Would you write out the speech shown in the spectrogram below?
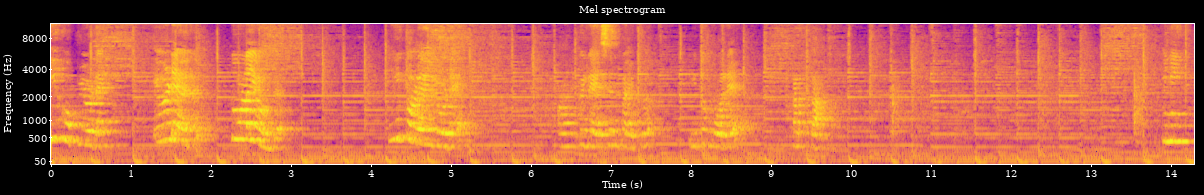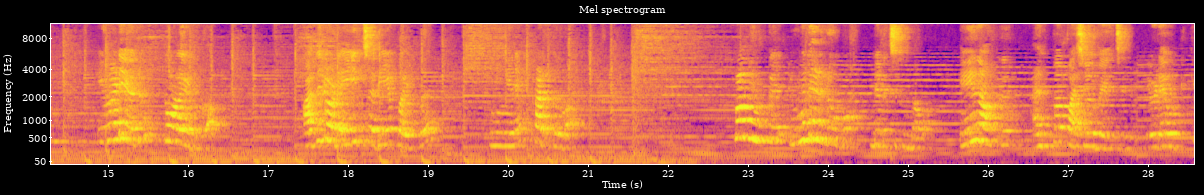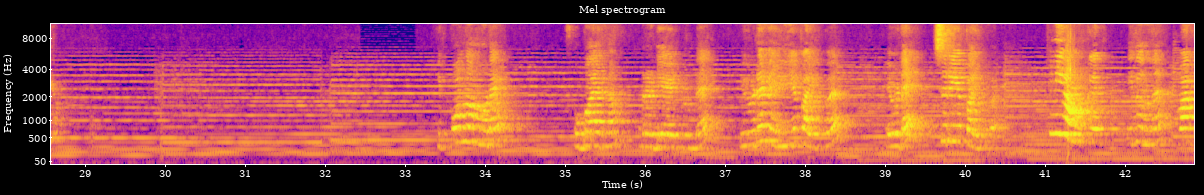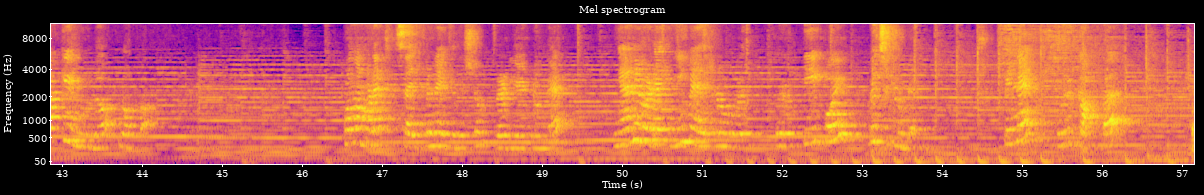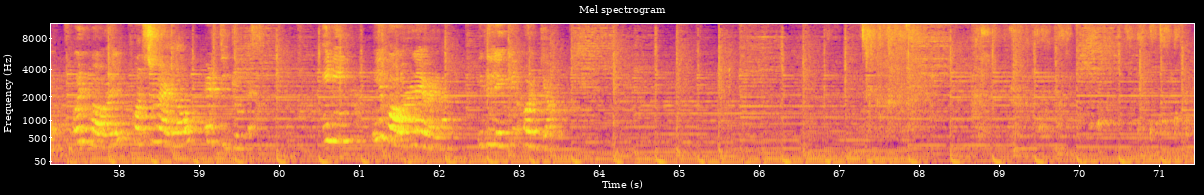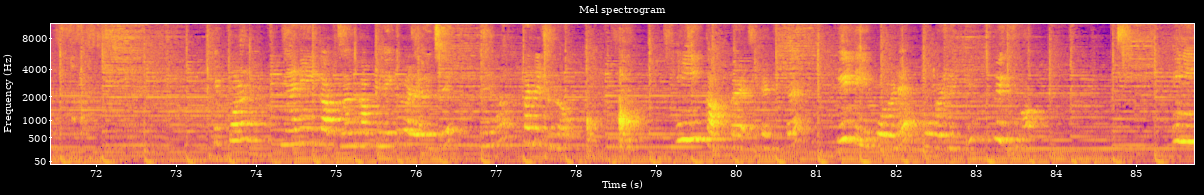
ഈ കുപ്പിയുടെ ഇവിടെ ഒരു തുളയുണ്ട്. ഈ തുളയിലൂടെ നമുക്ക് ലേസൻ പൈപ്പ് ഇതുപോലെ കടത്താം. ഇനി പശ ഉപയോഗിച്ച് ഇവിടെ ഒട്ടിക്കാം. ഇപ്പോൾ നമ്മുടെ ഉപകരണം റെഡി ആയിട്ടുണ്ട്. ഇവിടെ വലിയ പൈപ്പ് ഇവിടെ ചെറിയ പൈപ്പ് ഇനി നമുക്ക് ഇതൊന്ന് വർക്ക് ചെയ്യുന്നുണ്ടോ നോക്കാം. ഇപ്പോൾ നമ്മുടെ സൈക്കിൾ ഏകദേശം റെഡി ആയിട്ടുണ്ട്. ഞാനിവിടെ ഈ മേശയുടെ മുകളിൽ ഒരു ടീ പോയി ഇപ്പോൾ ഞാൻ ഈ കപ്പ് കപ്പിലേക്ക് വെള്ളം വെച്ച് നിങ്ങൾ കണ്ടിട്ടുണ്ടാവും ഈ കപ്പ് എടുത്ത് ഈ ടീപ്പോയുടെ മുകളിലേക്ക് വെക്കുക. ഇനി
